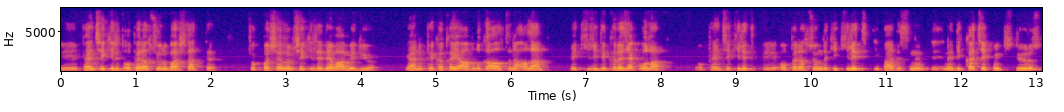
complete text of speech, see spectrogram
e, Pençe Kilit operasyonu başlattı. Çok başarılı bir şekilde devam ediyor. Yani PKK'yı abluka altına alan ve kilidi kıracak olan o Pençe Kilit e, operasyondaki kilit ifadesine dikkat çekmek istiyoruz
